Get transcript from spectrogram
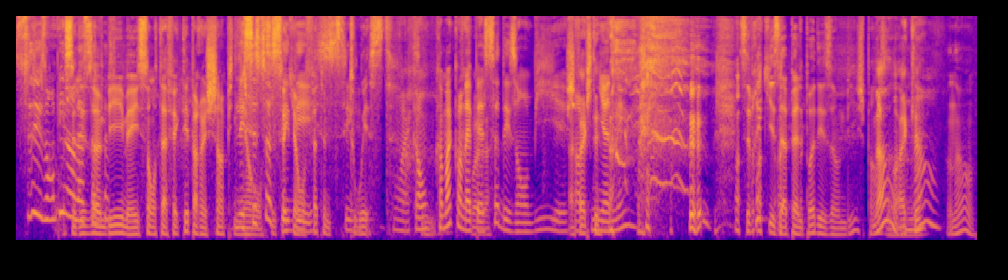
C'est des zombies dans C'est des zombies, mais ils sont affectés par un champignon. c'est C'est ça, ça, c'est qui ont fait une petite twist. Ouais, com- comment qu'on appelle Voilà. ça, des zombies euh, champignonnés? C'est vrai qu'ils appellent pas des zombies, je pense. Non, hein. ok. non. Non.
